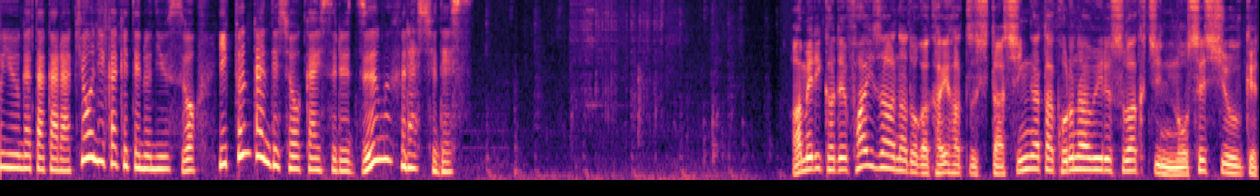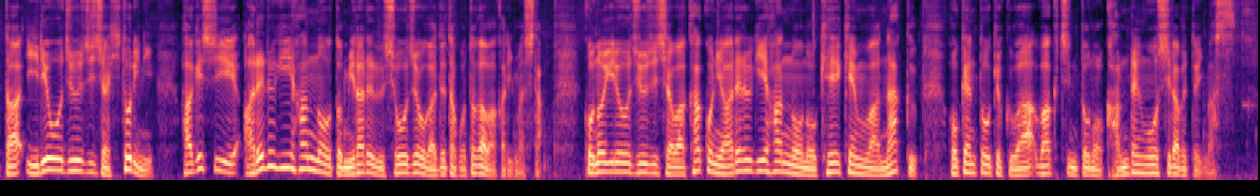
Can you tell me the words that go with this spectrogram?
日夕方から今日にかけてのニュースを1分間で紹介するズームフラッシュです。アメリカでファイザーなどが開発した新型コロナウイルスワクチンの接種を受けた医療従事者1人に激しいアレルギー反応とみられる症状が出たことが分かりました。この医療従事者は過去にアレルギー反応の経験はなく保健当局はワクチンとの関連を調べています。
